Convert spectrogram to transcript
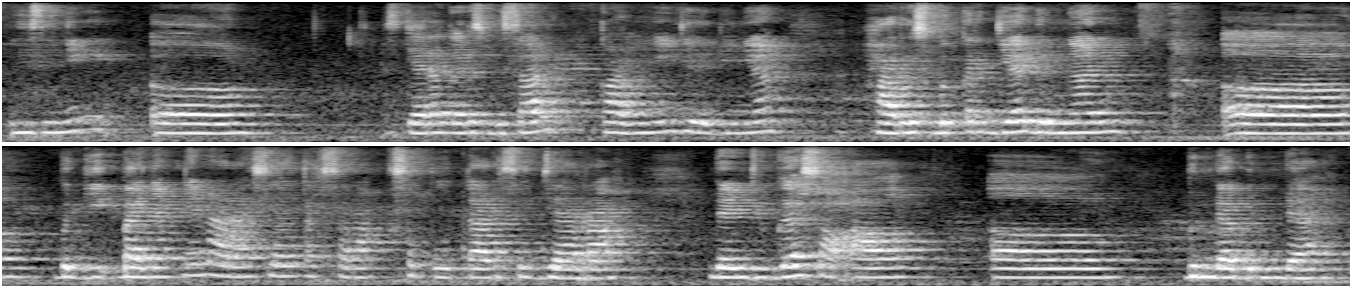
di sini uh, secara garis besar kami jadinya harus bekerja dengan uh, banyaknya narasi yang terserak seputar sejarah dan juga soal benda-benda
